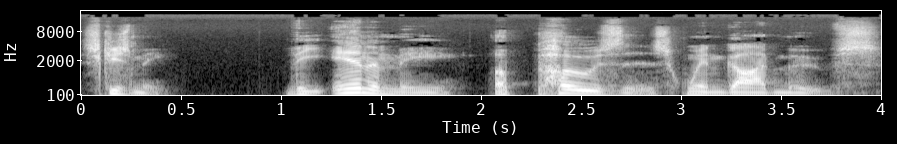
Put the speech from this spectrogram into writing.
excuse me, the enemy opposes when God moves.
